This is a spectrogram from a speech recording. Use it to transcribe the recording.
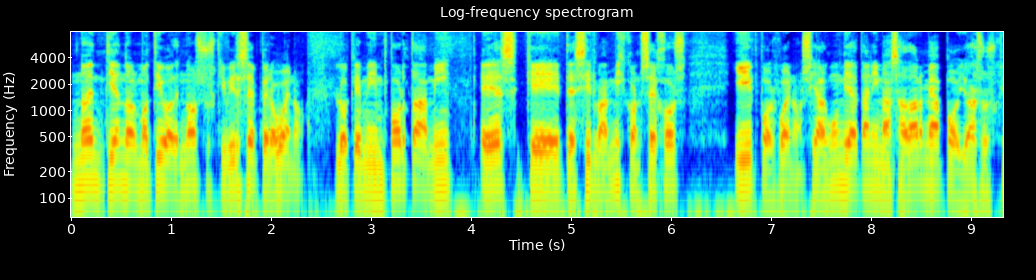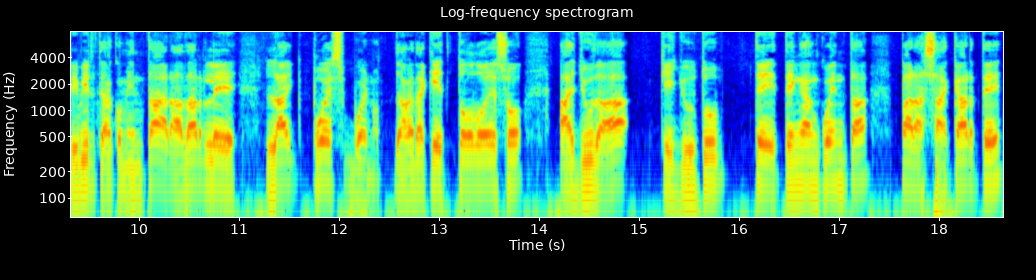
No entiendo el motivo de no suscribirse, pero bueno, lo que me importa a mí es que te sirvan mis consejos y pues bueno, si algún día te animas a darme apoyo, a suscribirte, a comentar, a darle like, pues bueno, la verdad que todo eso ayuda a que YouTube te tenga en cuenta para sacarte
